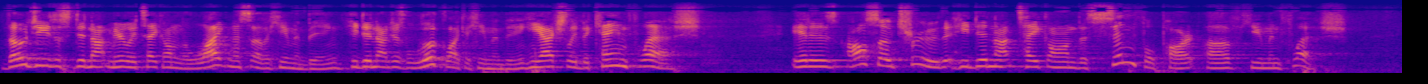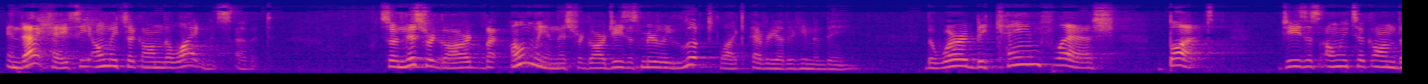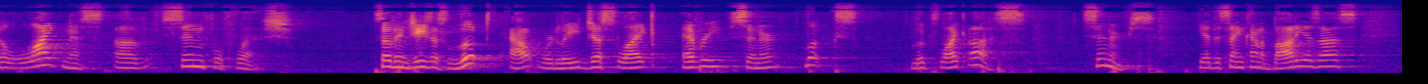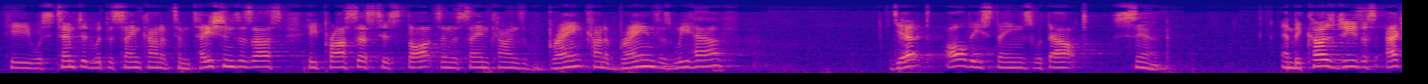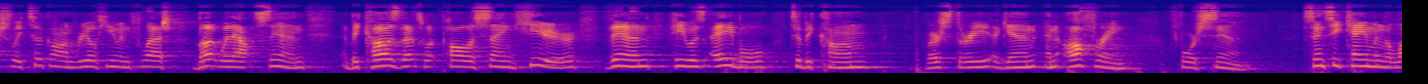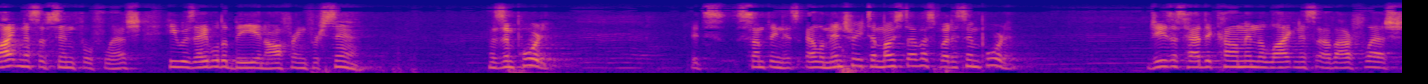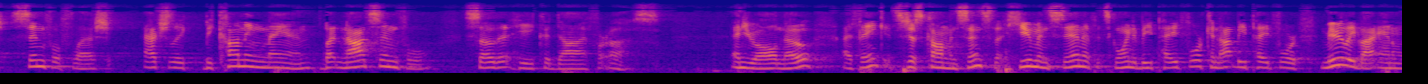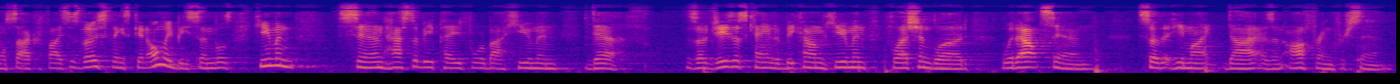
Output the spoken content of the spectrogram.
though Jesus did not merely take on the likeness of a human being, he did not just look like a human being, he actually became flesh. It is also true that he did not take on the sinful part of human flesh. In that case, he only took on the likeness of it. So, in this regard, but only in this regard, Jesus merely looked like every other human being. The Word became flesh, but Jesus only took on the likeness of sinful flesh. So then, Jesus looked outwardly just like every sinner looks. Looks like us, sinners. He had the same kind of body as us. He was tempted with the same kind of temptations as us. He processed his thoughts in the same kinds of brain, kind of brains as we have. Yet, all these things without sin. And because Jesus actually took on real human flesh, but without sin, and because that's what Paul is saying here, then he was able to become, verse 3 again, an offering for sin. Since he came in the likeness of sinful flesh, he was able to be an offering for sin. That's important. It's something that's elementary to most of us, but it's important. Jesus had to come in the likeness of our flesh, sinful flesh, actually becoming man, but not sinful, so that he could die for us. And you all know, I think, it's just common sense that human sin, if it's going to be paid for, cannot be paid for merely by animal sacrifices. Those things can only be symbols. Human sin has to be paid for by human death. So Jesus came to become human flesh and blood without sin so that he might die as an offering for sin.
